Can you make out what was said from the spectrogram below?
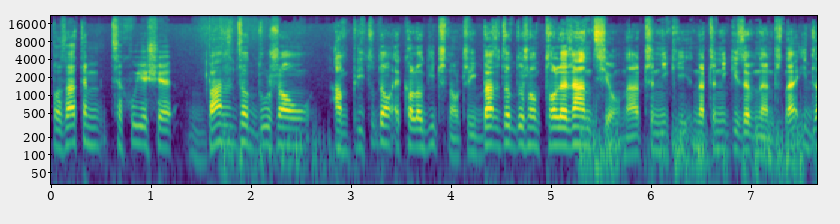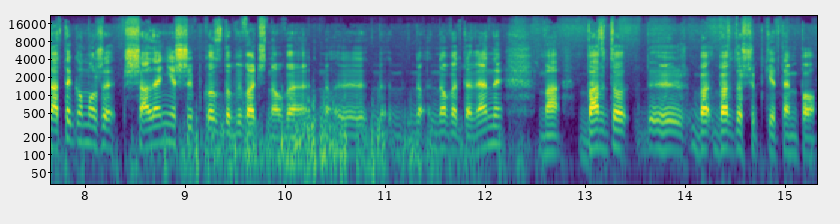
Poza tym cechuje się bardzo dużą amplitudą ekologiczną, czyli bardzo dużą tolerancją na czynniki, na czynniki zewnętrzne i dlatego może szalenie szybko zdobywać nowe, no, e, no, nowe tereny, ma bardzo, e, ba, bardzo szybkie tempo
